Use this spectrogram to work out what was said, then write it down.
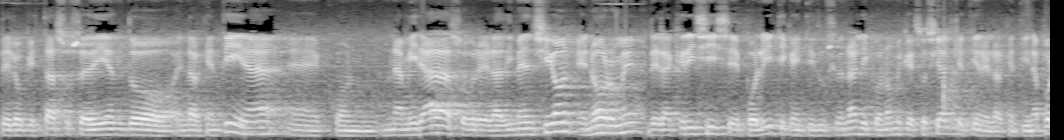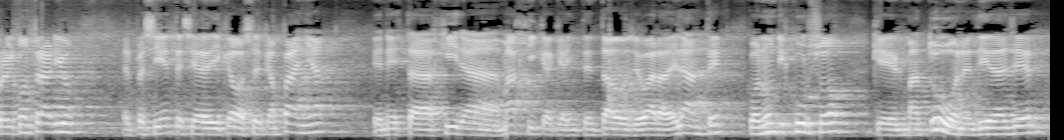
de lo que está sucediendo en la Argentina, eh, con una mirada sobre la dimensión enorme de la crisis eh, política, institucional, económica y social que tiene la Argentina. Por el contrario, el presidente se ha dedicado a hacer campaña, en esta gira mágica que ha intentado llevar adelante, con un discurso que él mantuvo en el día de ayer,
